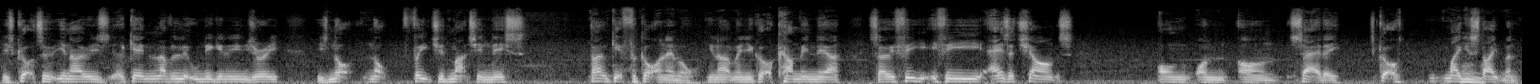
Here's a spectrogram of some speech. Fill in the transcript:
He's got to, you know, he's again another little niggling injury. He's not not featured much in this. Don't get forgotten, Emil. You know what I mean? You've got to come in there. So if he if he has a chance on on on Saturday, he's got to make a hmm. statement.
